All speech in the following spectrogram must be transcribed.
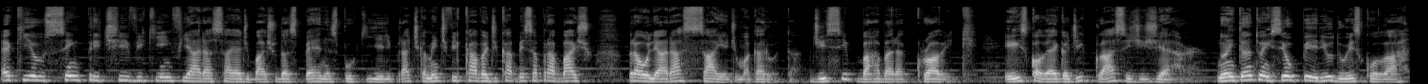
é que eu sempre tive que enfiar a saia debaixo das pernas porque ele praticamente ficava de cabeça para baixo para olhar a saia de uma garota, disse Barbara Krolik, ex-colega de classe de Gerhard. No entanto, em seu período escolar,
